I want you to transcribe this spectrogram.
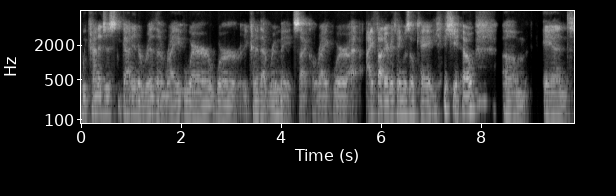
we kind of just got in a rhythm, right? Where we're kind of that roommate cycle, right? Where I, I thought everything was okay, you know, um, and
